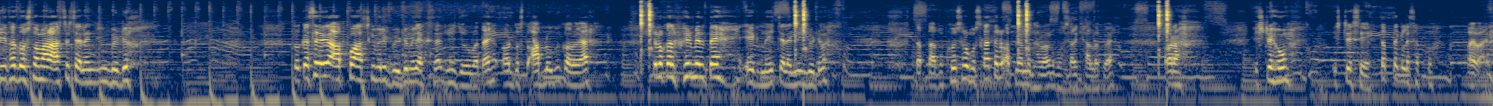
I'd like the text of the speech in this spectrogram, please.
ये था दोस्तों हमारा आज से चैलेंजिंग वीडियो तो कैसे लगा आपको आज की मेरी वीडियो मेरी एक्सरसाइज मुझे ज़रूर बताएँ। और दोस्तों, आप लोग भी करो यार। चलो, कल फिर मिलते हैं एक नई चैलेंजिंग वीडियो तब तक आप खुश रहो, मुस्कुराते रहो, अपने अपने घर वालों का बहुत सारा ख्याल रखो यार। और स्टे होम स्टे सेफ़ तब तक ले सबको बाय बाय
